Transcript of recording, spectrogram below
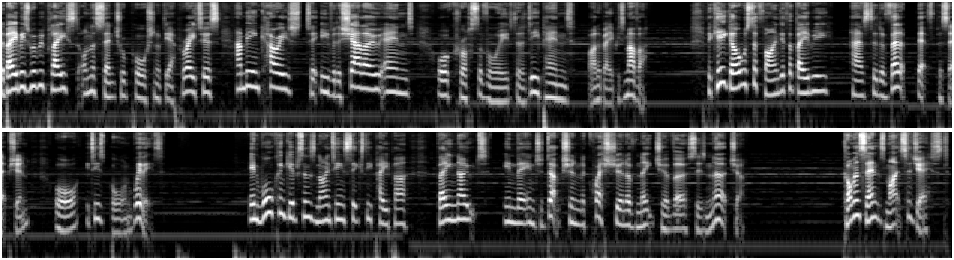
The babies will be placed on the central portion of the apparatus and be encouraged to either the shallow end or cross the void to the deep end by the baby's mother. The key goal was to find if a baby has to develop depth perception or it is born with it. In Walk and Gibson's 1960 paper, they note in their introduction the question of nature versus nurture. Common sense might suggest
